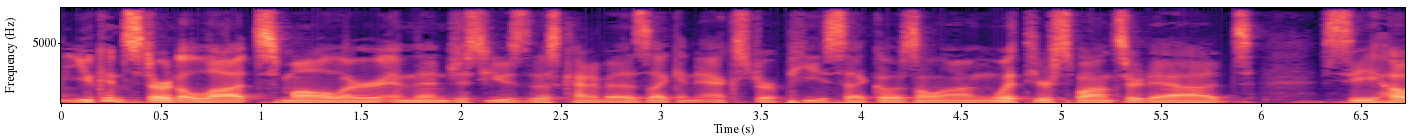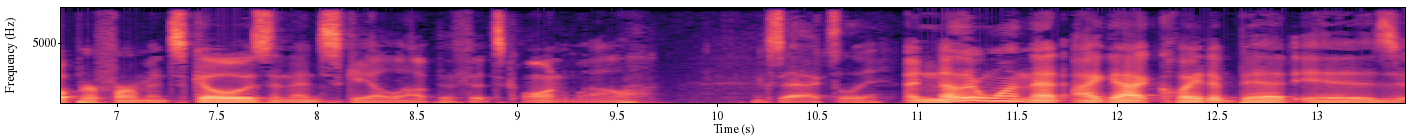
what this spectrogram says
you can start a lot smaller and then just use this kind of as like an extra piece that goes along with your sponsored ads, see how performance goes, and then scale up if it's going well. Exactly. Another one that I got quite a bit is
